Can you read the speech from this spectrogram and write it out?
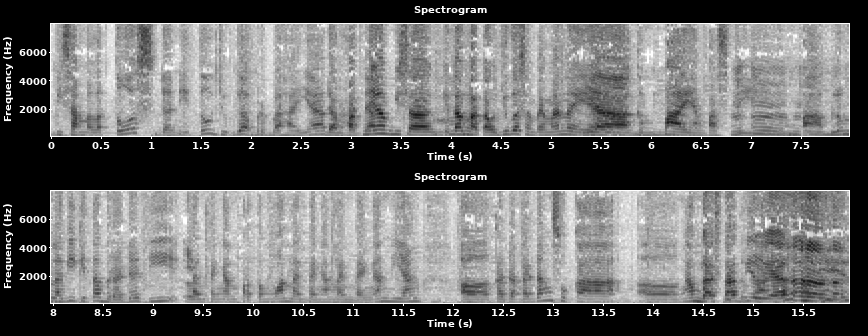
bisa meletus dan itu juga berbahaya Dampaknya bisa kita nggak tahu juga sampai mana Ya, ya. gempa yang pasti, Mm-mm, gempa. Belum lagi kita berada di lempengan pertemuan, lempengan-lempengan yang eh, kadang-kadang suka eh, ngambek nggak stabil gitu kan. ya Stabil.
